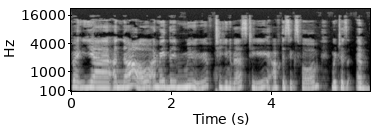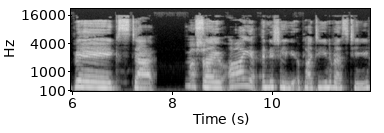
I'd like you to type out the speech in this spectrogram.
But yeah, and now I made the move to university after sixth form, which is a big step. So I initially applied to university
